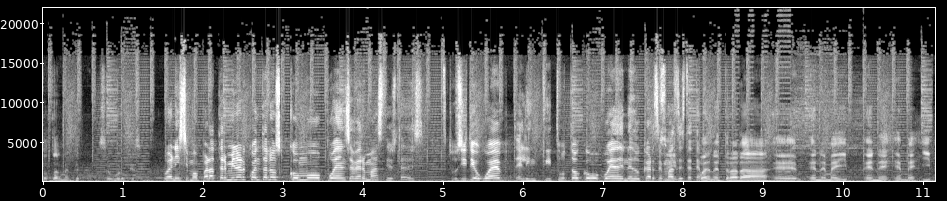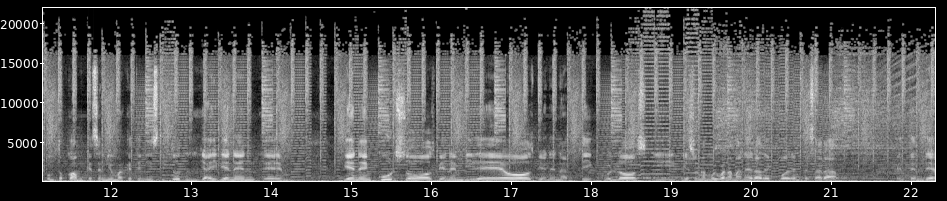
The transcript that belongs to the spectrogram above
Totalmente seguro que sí. Buenísimo. Para terminar, cuéntanos cómo pueden saber más de ustedes. Tu sitio web, el instituto, cómo pueden educarse Sí, más de este tema. Pueden entrar a eh, NMI nmi.com, que es el New Marketing Institute, y ahí vienen, eh, vienen cursos, vienen videos, vienen artículos, y, y es una muy buena manera de poder empezar a entender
